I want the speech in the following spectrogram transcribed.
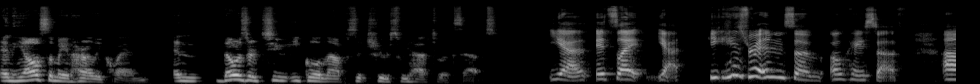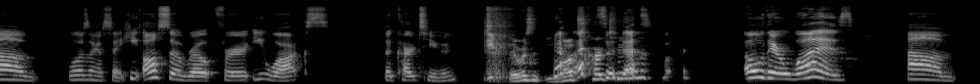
and he also made Harley Quinn. And those are two equal and opposite truths we have to accept. yeah, it's like yeah, he he's written some okay stuff. Um, what was I gonna say? He also wrote for Ewoks, the cartoon. There was an Ewoks So cartoon? that's. Oh, there was. Um,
